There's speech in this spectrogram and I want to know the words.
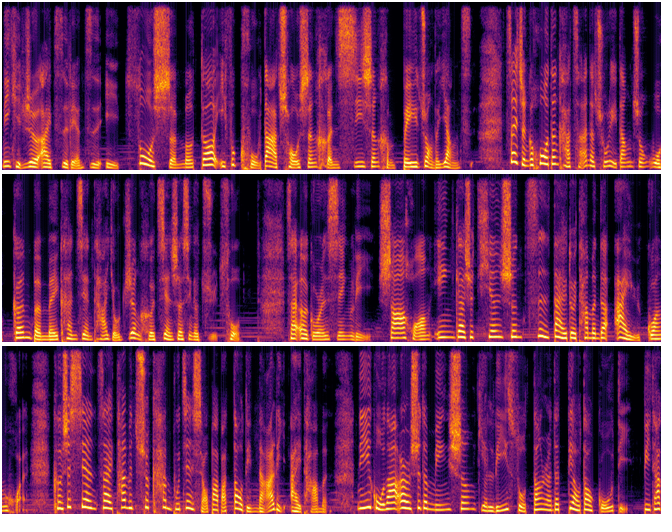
Niki 热爱自怜自艾，做什么都要一副苦大仇深、很牺牲、很悲壮的样子。在整个霍登卡惨案的处理当中，我根本没看见他有任何建设性的举措。在俄国人心里，沙皇应该是天生自带对他们的爱与关怀。可是现在，他们却看不见小爸爸到底哪里爱他们。尼古拉二世的名声也理所当然的掉到谷底，比他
